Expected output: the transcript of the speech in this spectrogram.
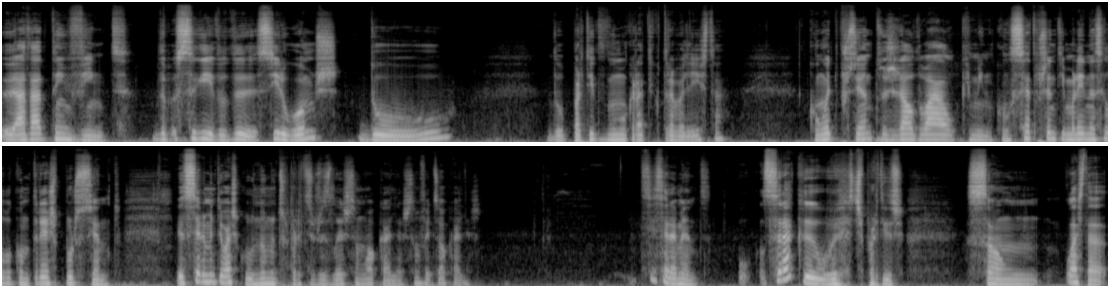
eh, Haddad tem 20%, de- seguido de Ciro Gomes, do, do Partido Democrático Trabalhista, com 8%, Geraldo Alckmin com 7% e Marina Silva com 3%. Eu, sinceramente, eu acho que o número dos partidos brasileiros são ao calhas, são feitos ao calhas. Sinceramente, será que estes partidos são. Lá está.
